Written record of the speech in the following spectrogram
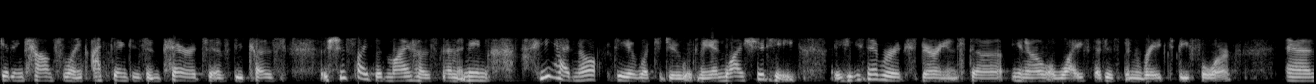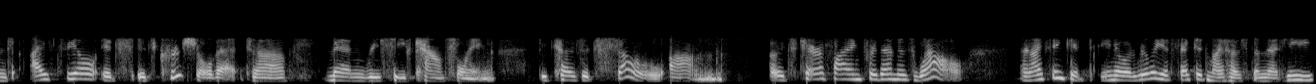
getting counseling. I think is imperative because it's just like with my husband. I mean, he had no idea what to do with me, and why should he? He's never experienced a you know a wife that has been raped before, and I feel it's it's crucial that uh, men receive counseling because it's so um, it's terrifying for them as well and I think it, you know, it really affected my husband that he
